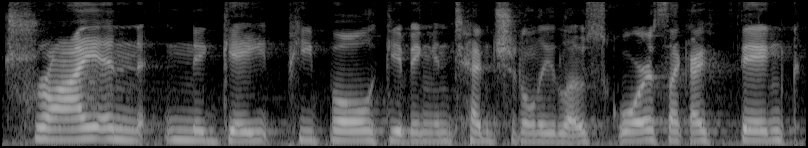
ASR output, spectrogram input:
try and negate people giving intentionally low scores. Like I think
